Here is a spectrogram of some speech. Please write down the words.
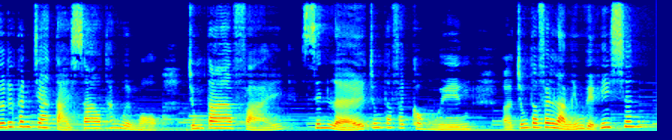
thưa Đức Thánh Cha tại sao tháng 11 chúng ta phải xin lễ, chúng ta phải cầu nguyện, ờ, chúng ta phải làm những việc hy sinh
